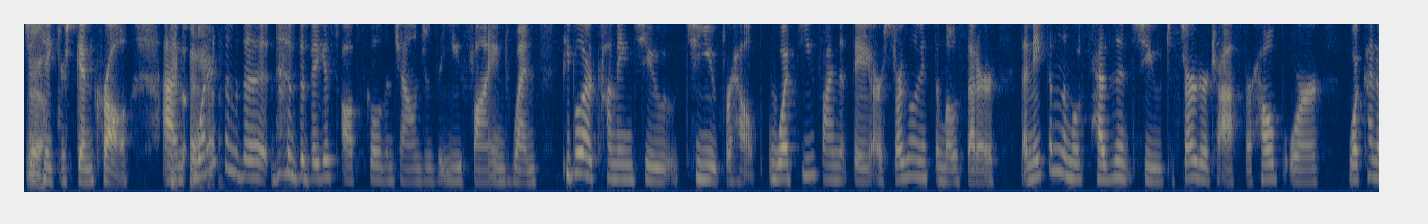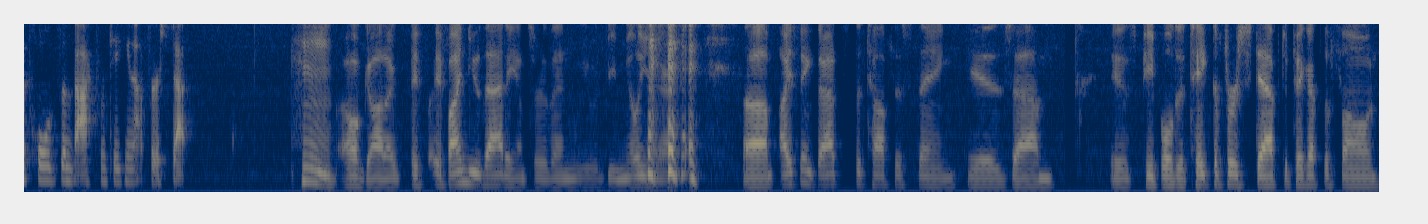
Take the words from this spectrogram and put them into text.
just yeah. make your skin crawl. Um, what are some of the, the, biggest obstacles and challenges that you find when people are coming to to you for help? What do you find that they are struggling with the most that are that make them the most hesitant to to start or to ask for help, or what kind of holds them back from taking that first step? Hmm. Oh God, I, if if I knew that answer, then we would be millionaires. um, I think that's the toughest thing is um, is people to take the first step to pick up the phone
